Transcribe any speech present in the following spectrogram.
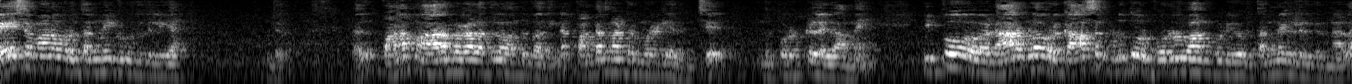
வேஷமான ஒரு தன்மை கொடுக்குது இல்லையா? இந்த அதாவது பணம் ஆரம்ப காலத்துல வந்து பாத்தீங்கன்னா பண்டமாற்று முறையில இருந்துச்சு இந்த பொருட்கள் எல்லாமே. இப்போ நார்மலா ஒரு காசை கொடுத்து ஒரு பொருள் வாங்கக்கூடிய ஒரு தன்மைகள் இருக்கிறதுனால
